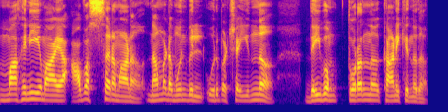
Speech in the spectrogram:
മഹനീയമായ അവസരമാണ് നമ്മുടെ മുൻപിൽ ഒരുപക്ഷെ ഇന്ന് ദൈവം തുറന്ന് കാണിക്കുന്നത്.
